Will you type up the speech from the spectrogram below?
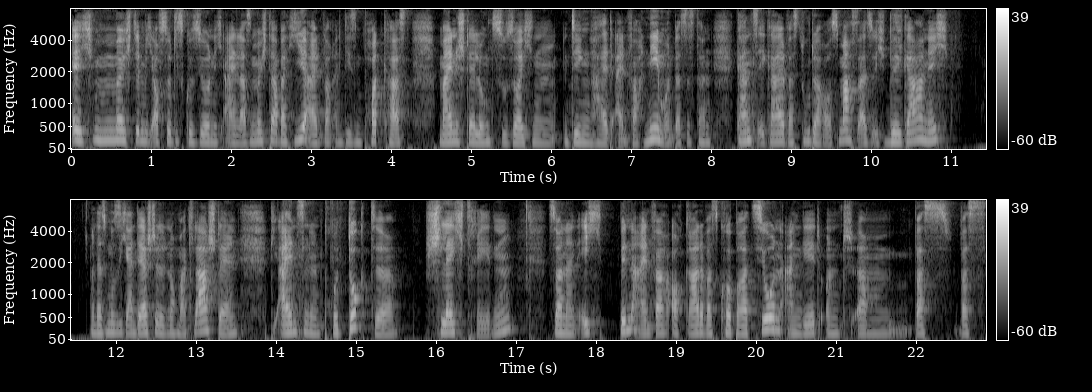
ich möchte mich auf so Diskussionen nicht einlassen, möchte aber hier einfach in diesem Podcast meine Stellung zu solchen Dingen halt einfach nehmen. Und das ist dann ganz egal, was du daraus machst. Also ich will gar nicht, und das muss ich an der Stelle nochmal klarstellen, die einzelnen Produkte schlecht reden, sondern ich bin einfach auch gerade was Kooperationen angeht und ähm, was, was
